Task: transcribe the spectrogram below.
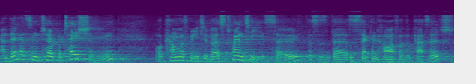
And then its interpretation will come with me to verse 20. So, this is the second half of the passage.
